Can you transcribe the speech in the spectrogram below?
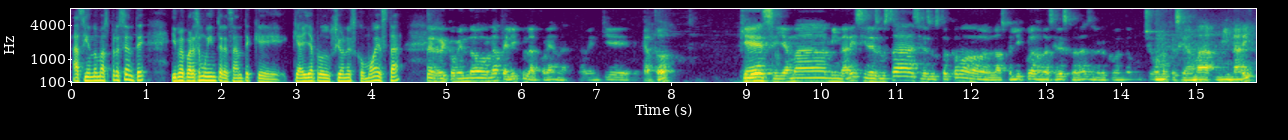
haciendo más presente y me parece muy interesante que, que haya producciones como esta. Te recomiendo una película coreana también que me encantó, que se llama Minari. Si les gusta, si les gustó como las películas o las series coreanas, les recomiendo mucho uno que se llama Minari,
